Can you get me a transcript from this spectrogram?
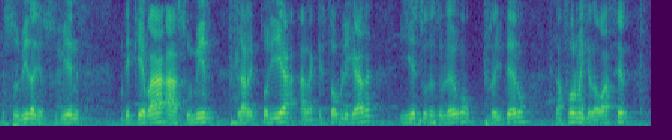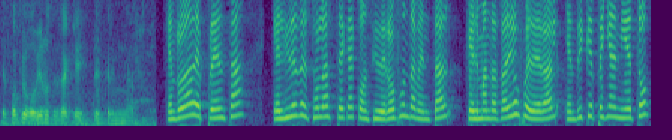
de sus vidas y de sus bienes, de que va a asumir la rectoría a la que está obligada y esto desde luego, reitero, la forma en que lo va a hacer, el propio gobierno tendrá que determinar. En rueda de prensa, el líder del Sol Azteca consideró fundamental que el mandatario federal, Enrique Peña Nieto,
